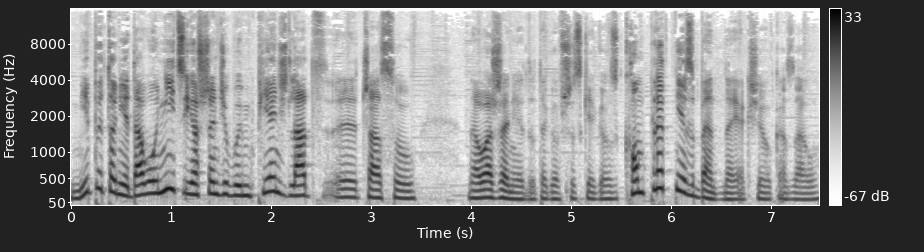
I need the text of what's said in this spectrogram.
Mi by to nie dało nic i oszczędziłbym 5 lat y, czasu na łażenie do tego wszystkiego. Kompletnie zbędne, jak się okazało.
